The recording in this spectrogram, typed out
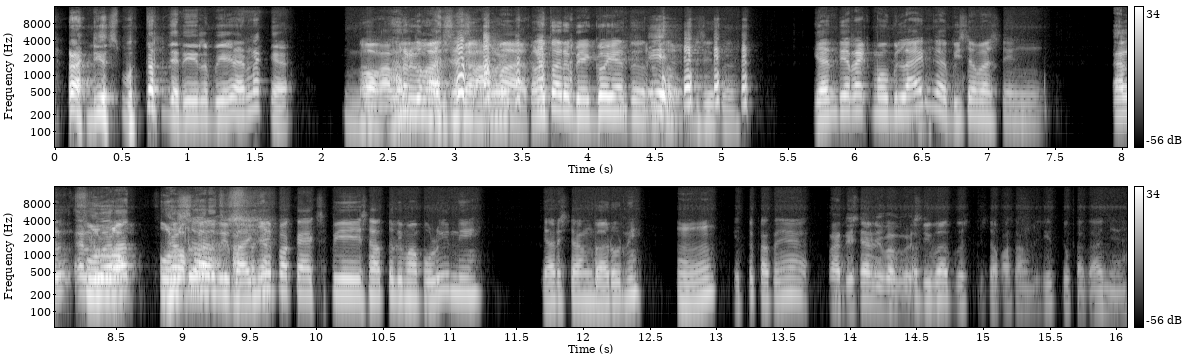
Radius puter jadi lebih enak ya? Oh, kalau itu nggak bisa Kalau- selamat. Kalau itu ada begonya tuh tetap di situ. Ganti rek mobil lain nggak bisa mas yang L, Full lock, full lock lebih banyak. pakai XP 150 ini. Yaris yang baru nih. Hmm. Itu katanya Radiusnya lebih bagus. lebih bagus bisa pasang di situ katanya.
